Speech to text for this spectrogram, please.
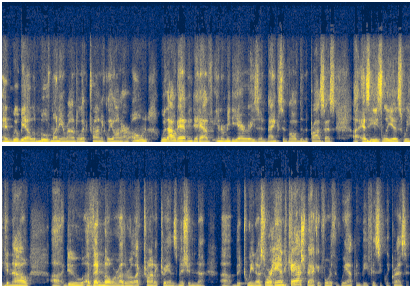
And we'll be able to move money around electronically on our own without having to have intermediaries and banks involved in the process uh, as easily as we can now uh, do a Venmo or other electronic transmission uh, uh, between us or hand cash back and forth if we happen to be physically present.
